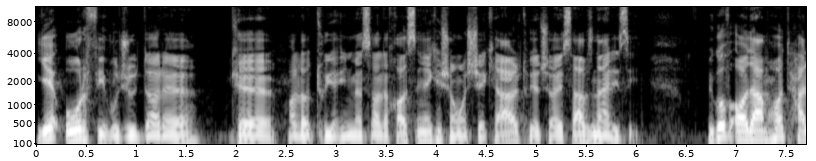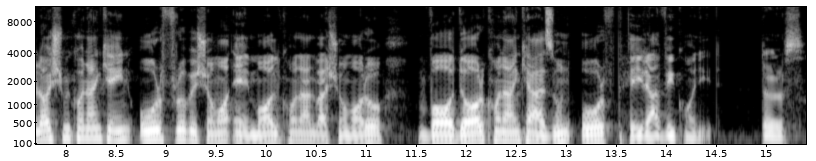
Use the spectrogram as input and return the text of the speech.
یه عرفی وجود داره که حالا توی این مثال خاص اینه که شما شکر توی چای سبز نریزید. می‌گفت آدم ها تلاش می‌کنن که این عرف رو به شما اعمال کنن و شما رو وادار کنن که از اون عرف پیروی کنید. درست.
